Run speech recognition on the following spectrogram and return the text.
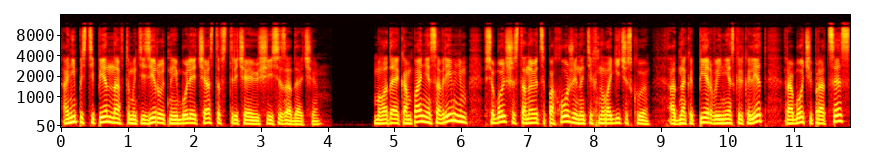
они постепенно автоматизируют наиболее часто встречающиеся задачи. Молодая компания со временем все больше становится похожей на технологическую, однако первые несколько лет рабочий процесс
